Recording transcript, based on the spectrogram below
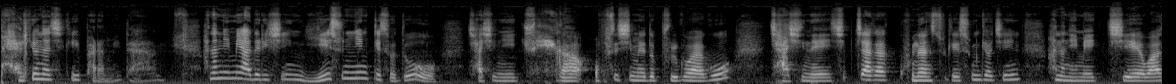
발견하시기 바랍니다. 하나님의 아들이신 예수님께서도 자 신이 죄가 없으심에도 불구하고 자신의 십자가 고난 속에 숨겨진 하나님의 지혜와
